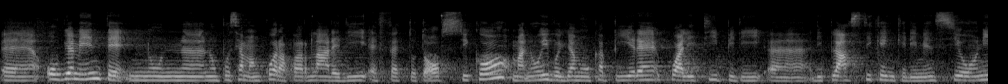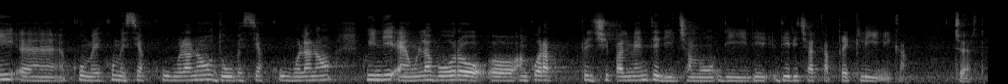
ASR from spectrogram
Eh, ovviamente non, non, possiamo ancora parlare di effetto tossico, ma noi vogliamo capire quali tipi di, eh, di plastiche, in che dimensioni, eh, come, come, si accumulano, dove si accumulano, quindi è un lavoro eh, ancora principalmente diciamo, di, di, di ricerca preclinica. Certo.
